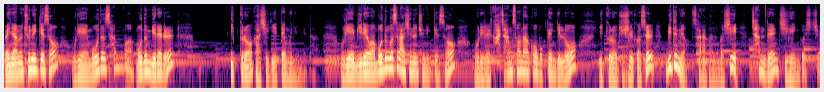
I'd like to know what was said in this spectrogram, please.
왜냐하면 주님께서 우리의 모든 삶과 모든 미래를 이끌어 가시기 때문입니다. 우리의 미래와 모든 것을 아시는 주님께서 우리를 가장 선하고 복된 길로 이끌어 주실 것을 믿으며 살아가는 것이 참된 지혜인 것이죠.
